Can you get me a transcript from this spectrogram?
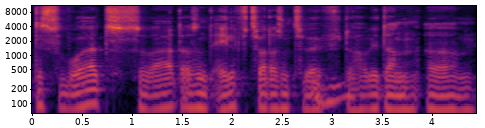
Das war 2011, 2012. Mhm. Da habe ich dann ähm,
